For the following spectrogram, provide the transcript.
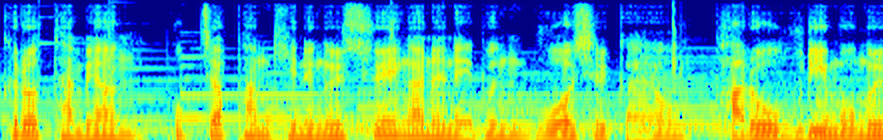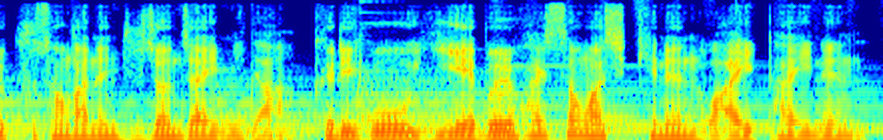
그렇다면 복잡한 기능을 수행하는 앱은 무엇일까요? 바로 우리 몸을 구성하는 유전자입니다. 그리고 이 앱을 활성화시키는 와이파이는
